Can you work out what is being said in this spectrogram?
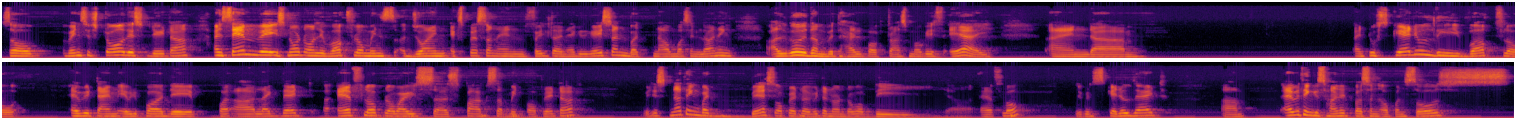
So once you store this data, and same way, it's not only workflow means join expression and filter and aggregation, but now machine learning algorithm with the help of TransmogrifAI and um, and to schedule the workflow every time, every per day, per hour like that, uh, Airflow provides a Spark submit operator, which is nothing but base operator written on top of the uh, Airflow. You can schedule that. Um, everything is 100% open source.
